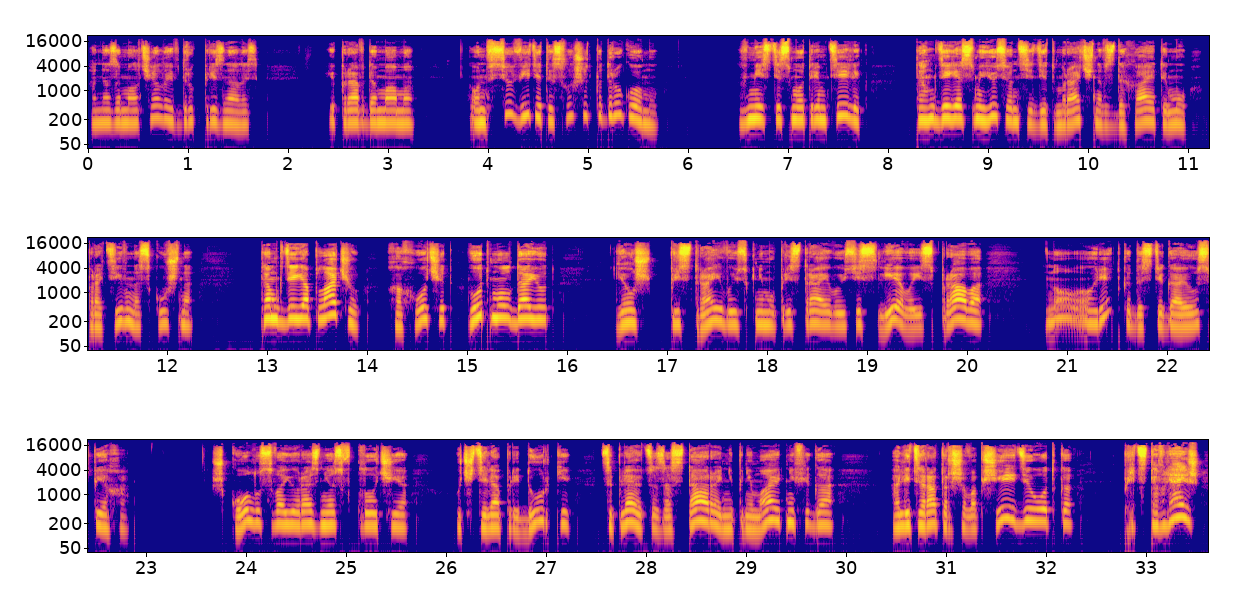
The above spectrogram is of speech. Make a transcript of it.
Она замолчала и вдруг призналась. «И правда, мама, он все видит и слышит по-другому. Вместе смотрим телек. Там, где я смеюсь, он сидит мрачно, вздыхает, ему противно, скучно. Там, где я плачу, хохочет. Вот, мол, дают. Я уж пристраиваюсь к нему, пристраиваюсь и слева, и справа, но редко достигаю успеха. Школу свою разнес в клочья, учителя придурки — цепляются за старое, не понимают нифига, а литераторша вообще идиотка. Представляешь,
